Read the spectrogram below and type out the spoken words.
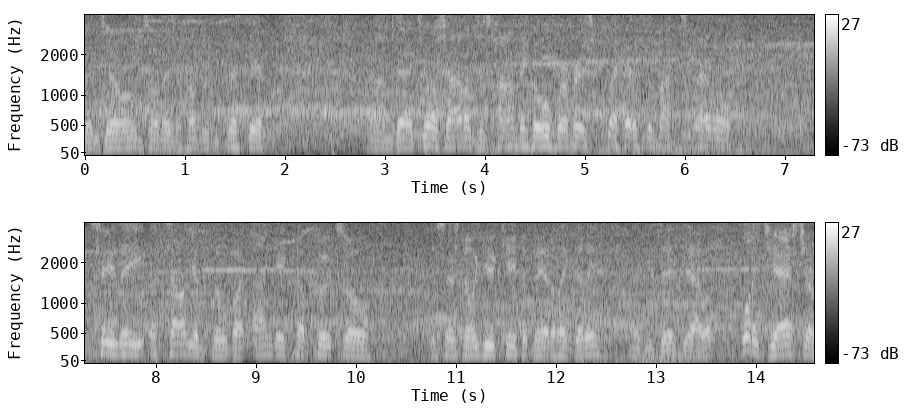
Alun Wyn Jones on his 150th. And uh, Josh Adams is handing over his Player of the Match medal to the Italian fullback, Ange Capuozzo. He says, no, you keep it, mate, I think, did he? I think he did, yeah. What a gesture.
